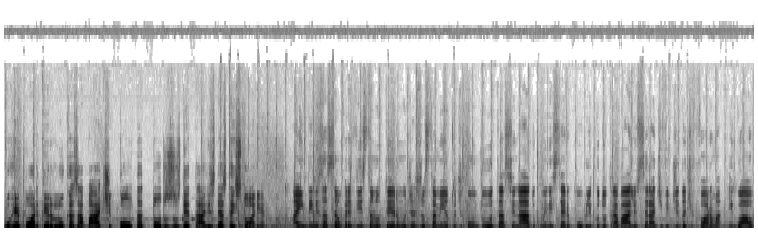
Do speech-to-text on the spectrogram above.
O repórter Lucas Abate conta todos os detalhes desta história. A indenização prevista no termo de ajustamento de conduta assinado com o Ministério Público do Trabalho será dividida de forma igual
